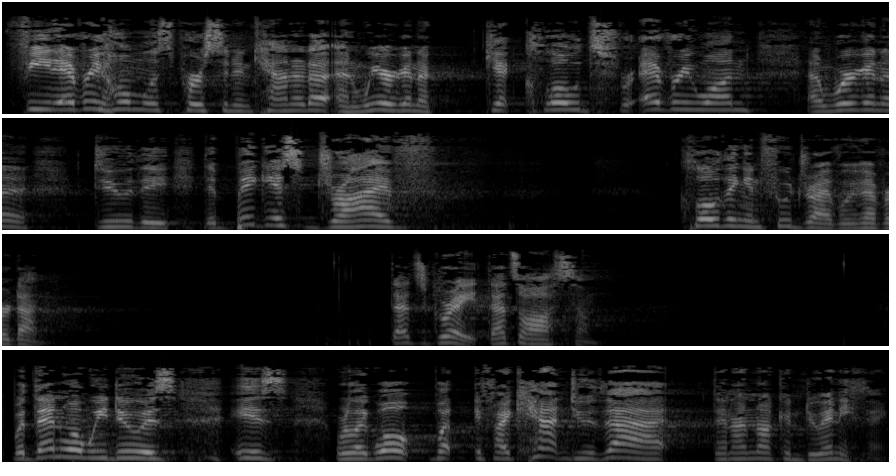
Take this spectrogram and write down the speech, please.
feed every homeless person in Canada and we are gonna get clothes for everyone and we're gonna do the, the biggest drive, clothing and food drive we've ever done. That's great. That's awesome. But then what we do is, is we're like, well, but if I can't do that, then I'm not going to do anything.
